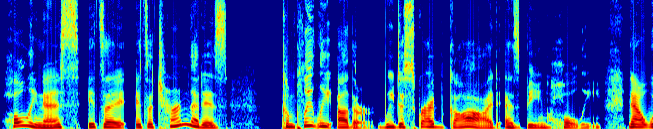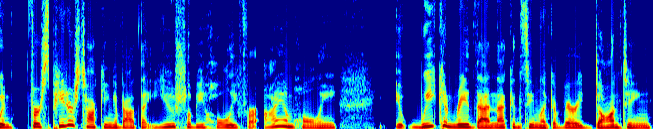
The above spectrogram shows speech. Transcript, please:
holiness, it's a it's a term that is completely other. We describe God as being holy. Now, when First Peter's talking about that you shall be holy for I am holy, we can read that and that can seem like a very daunting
